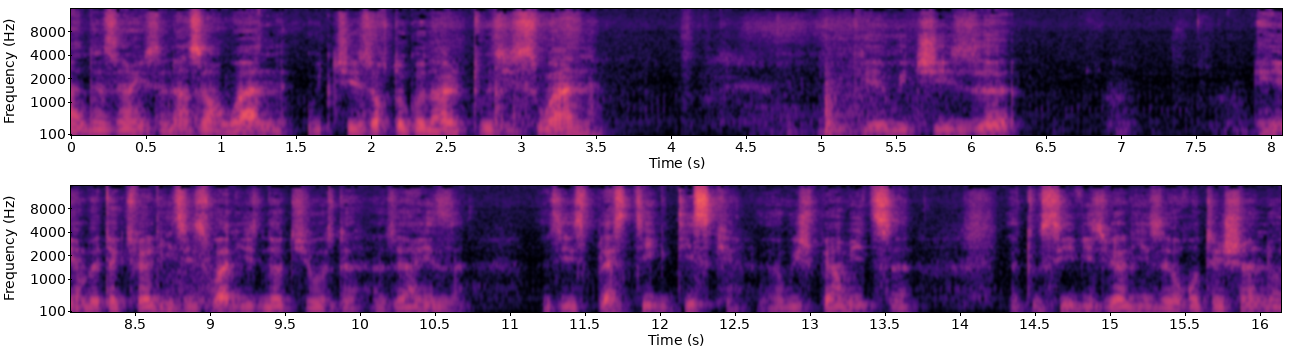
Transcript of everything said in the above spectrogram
and there is another one which is orthogonal to this one. Okay which is uh, here but actually this one is not used. There is this plastic disc uh, which permits uh, to see visually the rotation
